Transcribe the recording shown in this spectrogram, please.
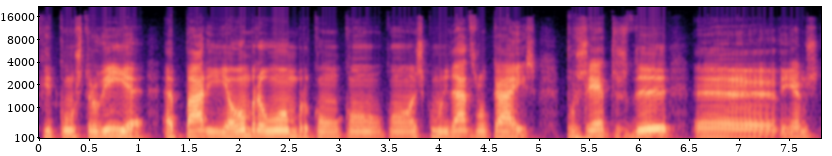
que construía a par e a ombro a ombro com, com, com as comunidades locais projetos de, eh, digamos,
